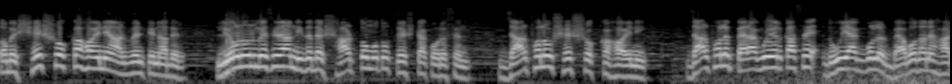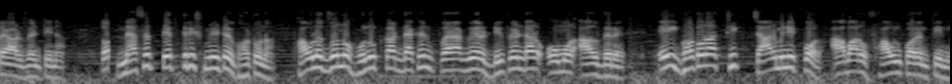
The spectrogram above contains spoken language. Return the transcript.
তবে শেষ রক্ষা হয়নি আর্জেন্টিনাদের। লিওনন মেসিরা নিজেদের স্বার্থ মতো চেষ্টা করেছেন, যার ফলেও শেষ রক্ষা হয়নি। যার ফলে প্যারাগুয়ের কাছে দুই এক গোলের ব্যবধানে হারে আর্জেন্টিনা। তো ম্যাচের তেত্রিশ মিনিটের ঘটনা। ফাউলের জন্য হলুদ কার্ড দেখেন প্যারাগুয়ের ডিফেন্ডার ওমর আলদেরে। এই ঘটনা ঠিক চার মিনিট পর আবারও ফাউল করেন তিনি।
